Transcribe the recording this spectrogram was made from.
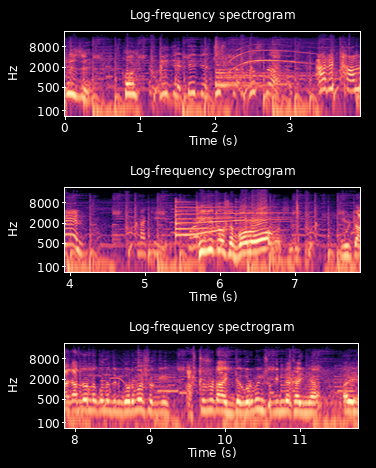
ডিজে আরে থামেন। নাকি? ঠিকই তো বলো। মুই টাকার জন্য কোনোদিন গরু মাংস কি আটশোশো টাকা দিয়ে গরু মাংস কিনা খাই না। আর এই-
